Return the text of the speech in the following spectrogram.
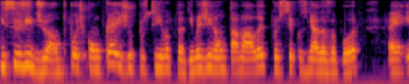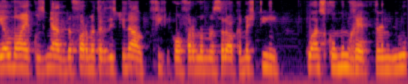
e servido, João, depois com queijo por cima, portanto, imagina um tamale depois de ser cozinhado a vapor, eh, ele não é cozinhado da forma tradicional, que fica com forma de maçaroca, mas sim quase como um retângulo,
